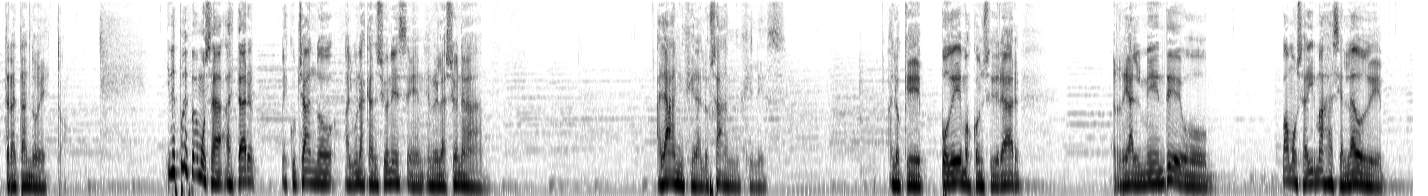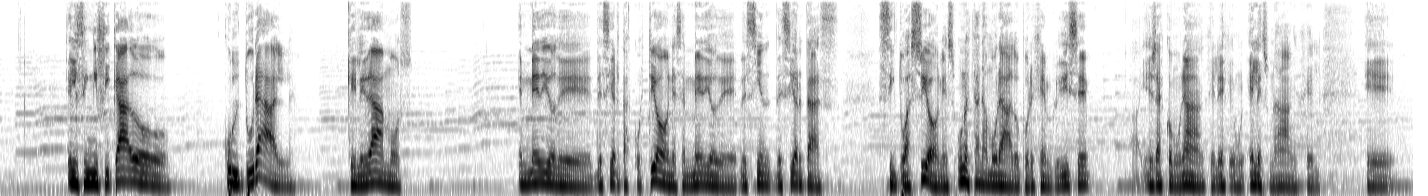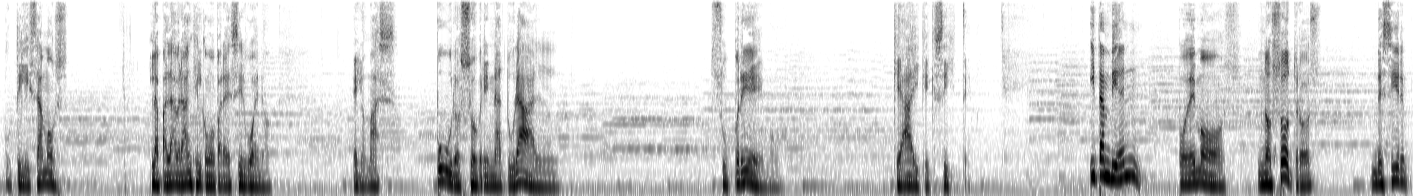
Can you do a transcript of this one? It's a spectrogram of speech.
tratando esto. Y después vamos a, estar escuchando algunas canciones en relación a al ángel, a los ángeles, a lo que podemos considerar realmente o vamos a ir más hacia el lado de el significado cultural que le damos en medio de, ciertas cuestiones, en medio de, de ciertas situaciones. Uno está enamorado, por ejemplo, y dice, "Ay, ella es como un ángel, él es un ángel. Eh, utilizamos la palabra ángel como para decir, bueno, es lo más puro, sobrenatural, supremo que hay, que existe. Y también podemos nosotros decir,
